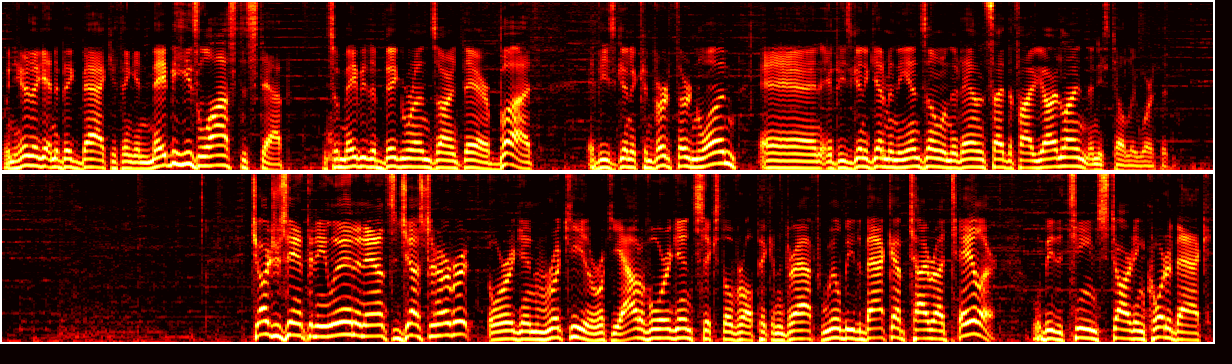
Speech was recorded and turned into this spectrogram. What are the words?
when you hear they're getting a big back, you're thinking maybe he's lost a step. And so maybe the big runs aren't there. But if he's going to convert third and one, and if he's going to get them in the end zone when they're down inside the five yard line, then he's totally worth it. Chargers Anthony Lynn announced Justin Herbert, Oregon rookie, the rookie out of Oregon, sixth overall pick in the draft, will be the backup. Tyrod Taylor will be the team's starting quarterback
